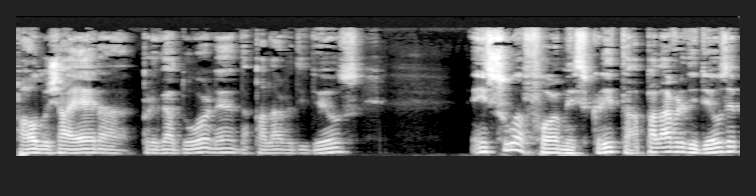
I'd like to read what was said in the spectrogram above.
Paulo já era pregador né, da palavra de Deus, em sua forma escrita, a palavra de Deus é,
